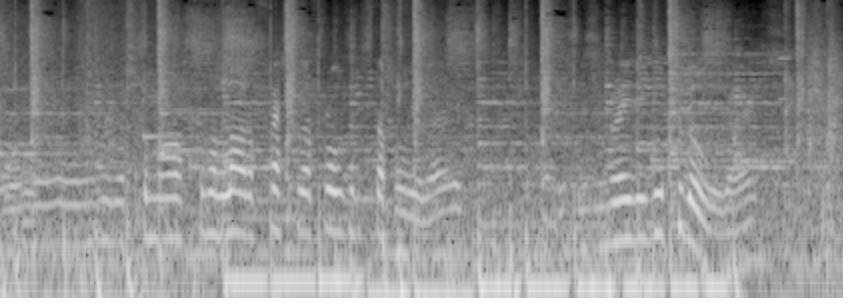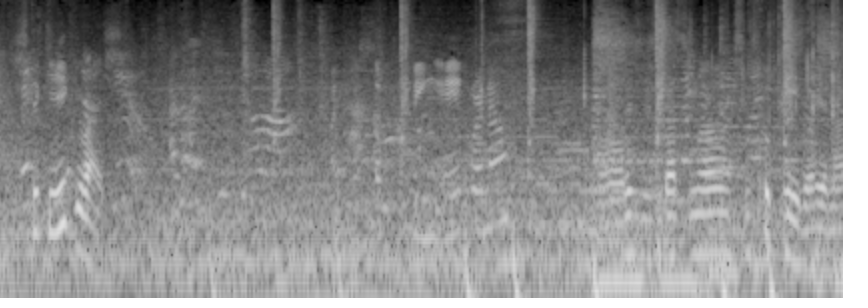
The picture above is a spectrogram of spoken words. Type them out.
Oh, some, uh, some a lot of fresh uh, frozen stuff over here, guys. This is ready good to go, guys. Sticky icky rice. Some being egg right now. Oh, this is got some uh, some cooked egg right here now.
